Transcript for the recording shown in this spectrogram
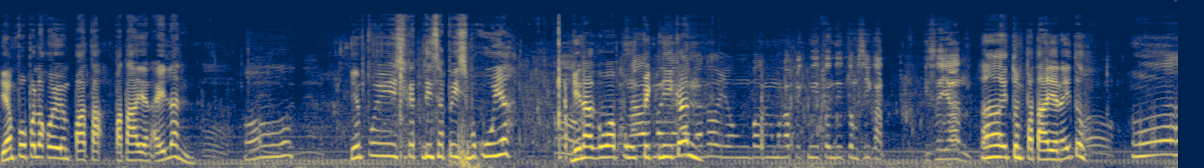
Yan po pala kuya yung pata Patayan Island. Oh. Yan po yung sikat din sa Facebook kuya. Oo. Ginagawa pong Kasama piknikan. yan, Ano, yung bang mga piknikan ditong sikat. Isa yan. Ah, itong Patayan na ito. Oo. Ah.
